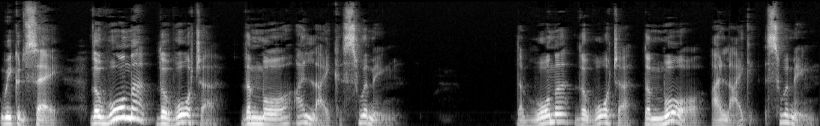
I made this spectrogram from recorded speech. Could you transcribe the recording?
we could say, the warmer the water, the more I like swimming. The warmer the water, the more I like swimming.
